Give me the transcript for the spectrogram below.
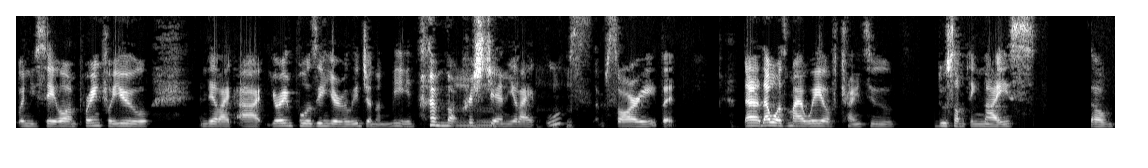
when you say, "Oh, I'm praying for you," and they're like, "Ah, you're imposing your religion on me. I'm not Mhm. Christian." You're like, "Oops, I'm sorry," but that that was my way of trying to do something nice. So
